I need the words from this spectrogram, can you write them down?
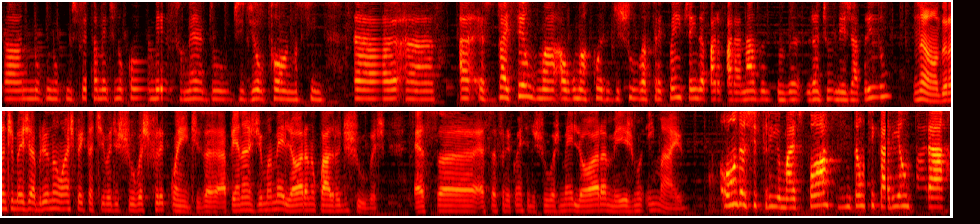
ah, no, no, especialmente no começo né, do, de, de outono, assim. Ah, ah, vai ser uma, alguma coisa de chuva frequente ainda para o Paraná durante o mês de abril? Não, durante o mês de abril não há expectativa de chuvas frequentes, é apenas de uma melhora no quadro de chuvas. Essa, essa frequência de chuvas melhora mesmo em maio. Ondas de frio mais fortes, então, ficariam para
